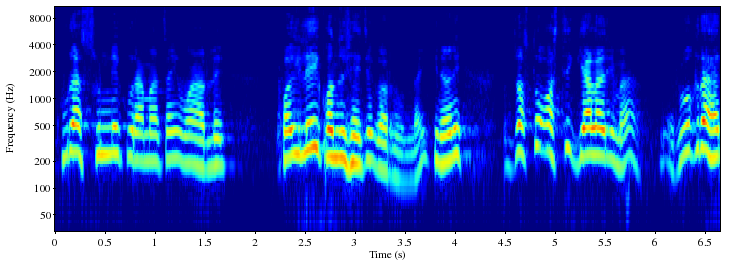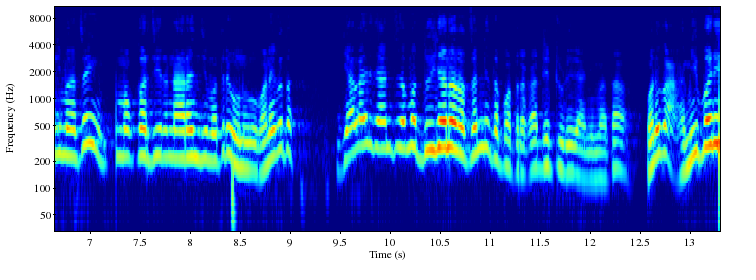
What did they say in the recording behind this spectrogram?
कुरा सुन्ने कुरामा चाहिँ उहाँहरूले पहिल्यै कन्जुसाइ चाहिँ गर्नुहुन्न है। किनभने जस्तो अस्ति ग्यालरीमा रोक्दाखेरिमा चाहिँ मकरजी र नारायणजी मात्रै हुनुभयो भनेको त ग्यालरी जाने त जम्मा दुईजना रहेछन् नि त पत्रकार डे टु डे जानेमा त। भनेको हामी पनि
